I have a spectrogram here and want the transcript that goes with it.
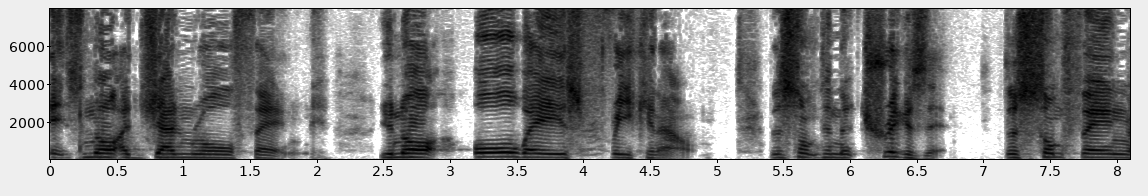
It's not a general thing you're not always freaking out. There's something that triggers it. There's something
